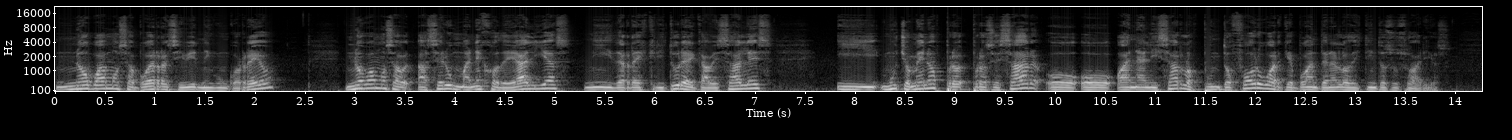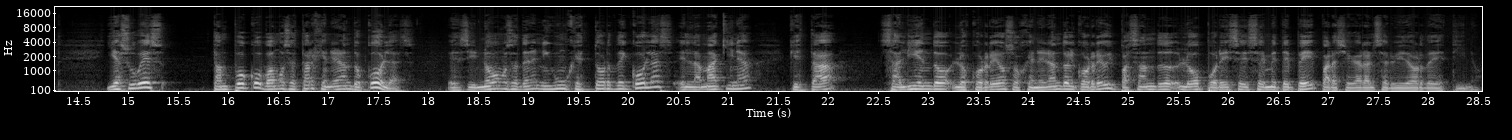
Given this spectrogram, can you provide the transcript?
no vamos a poder recibir ningún correo, no vamos a hacer un manejo de alias ni de reescritura de cabezales y mucho menos procesar o, o, analizar los puntos forward que puedan tener los distintos usuarios. Y a su vez, tampoco vamos a estar generando colas. Es decir, no vamos a tener ningún gestor de colas en la máquina que está saliendo los correos o generando el correo y pasándolo por SMTP para llegar al servidor de destino.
